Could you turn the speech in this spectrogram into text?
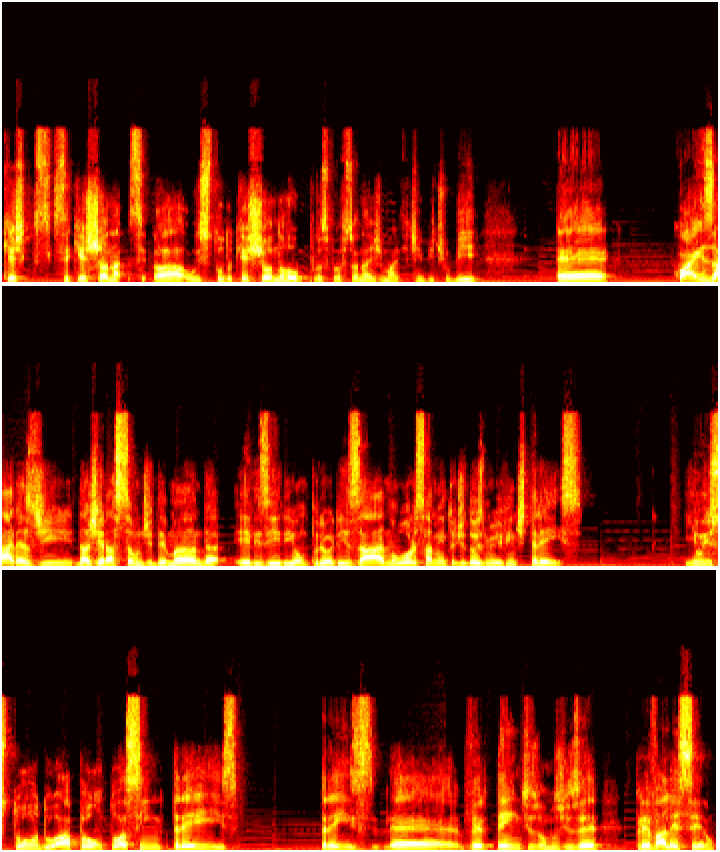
Que, se questiona, se, uh, o estudo questionou para os profissionais de marketing B2B é, quais áreas de, da geração de demanda eles iriam priorizar no orçamento de 2023. E o estudo apontou assim três, três é, vertentes, vamos dizer, prevaleceram.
